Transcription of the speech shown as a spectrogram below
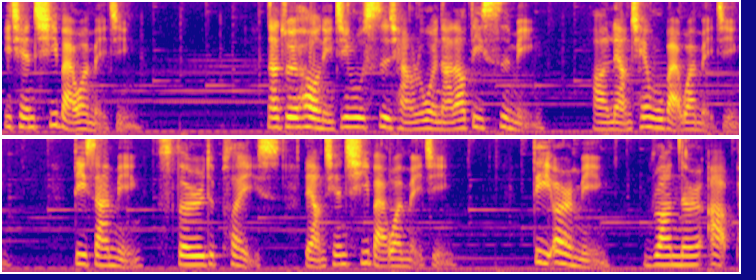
一千七百万美金。那最后你进入四强，如果拿到第四名，啊，两千五百万美金；第三名 （third place） 两千七百万美金；第二名 （runner up）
